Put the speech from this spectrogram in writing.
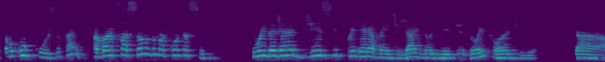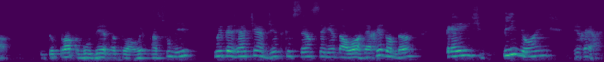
Então, o custo está aí. Agora, façamos uma conta simples. O IBGE disse, primeiramente, já em 2018, antes de, da, do próprio governo atual assumir, o IBGE tinha dito que o censo seria da ordem, arredondando, 3 bilhões de reais.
